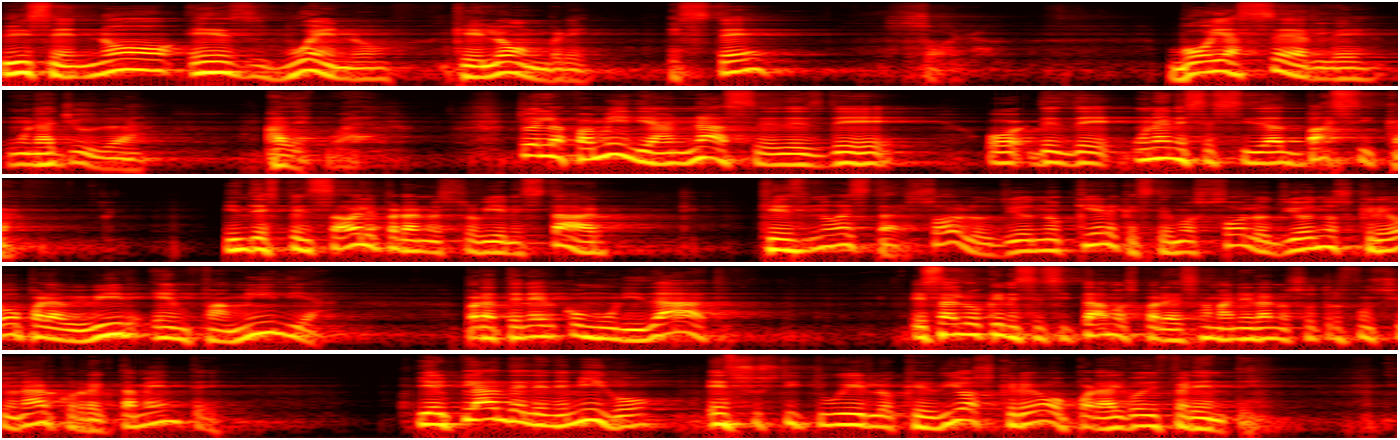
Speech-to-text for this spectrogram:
Dice, no es bueno que el hombre esté solo. Voy a hacerle una ayuda adecuada. Entonces la familia nace desde, desde una necesidad básica, indispensable para nuestro bienestar, que es no estar solos. Dios no quiere que estemos solos. Dios nos creó para vivir en familia, para tener comunidad. Es algo que necesitamos para de esa manera nosotros funcionar correctamente. Y el plan del enemigo es sustituir lo que Dios creó por algo diferente,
